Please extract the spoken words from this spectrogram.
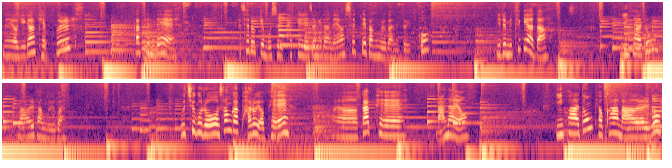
네, 여기가 갯불 카페인데 새롭게 모습이 바뀔 예정이라네요. 쇠대 박물관도 있고 이름이 특이하다. 이화동 마을 박물관. 우측으로 성곽 바로 옆에 아, 카페 많아요. 이화동 벽화마을로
